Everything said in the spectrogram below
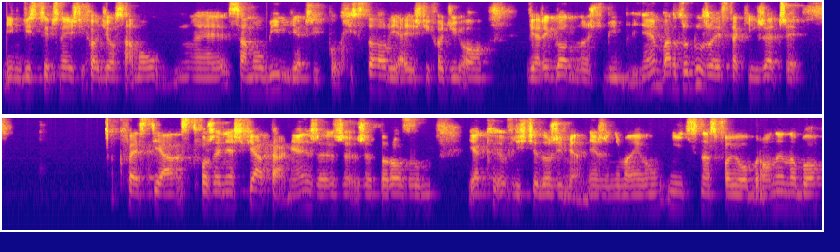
lingwistyczne, jeśli chodzi o samą, samą Biblię, czyli historia, jeśli chodzi o wiarygodność Biblii, nie? Bardzo dużo jest takich rzeczy, kwestia stworzenia świata, nie? Że, że, że to rozum, jak w liście do Rzymian, nie? że nie mają nic na swoją obronę, no bo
